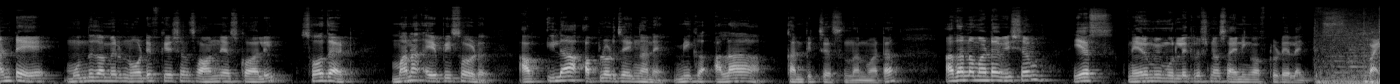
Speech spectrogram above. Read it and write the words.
అంటే ముందుగా మీరు నోటిఫికేషన్స్ ఆన్ చేసుకోవాలి. సో దట్ మన ఎపిసోడ్ ఇలా అప్లోడ్ చేయగానే మీకు అలా కనిపించేస్తుంది అనమాట అదన్నమాట విషయం. ఎస్ నేను మీ Muralikrishna signing off today like this bye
